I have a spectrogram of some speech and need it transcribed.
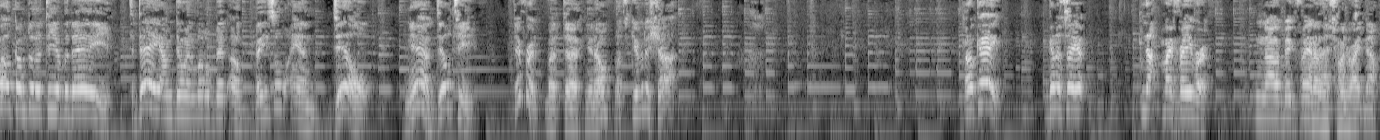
welcome to the tea of the day. Today I'm doing a little bit of basil and dill. Yeah, dill tea. Different, but uh, you know, let's give it a shot. Okay, gonna say it. Not my favorite. Not a big fan of this one right now.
